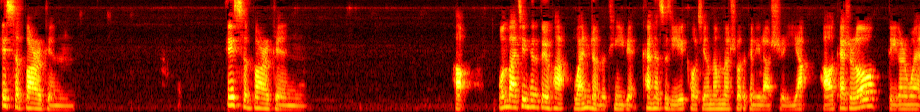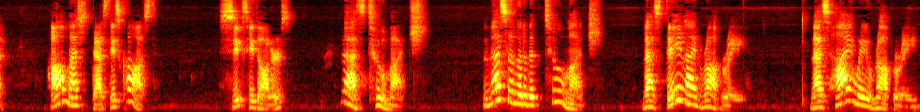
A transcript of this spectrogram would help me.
It's a bargain. It's a bargain. 好，我们把今天的对话完整的听一遍，看看自己口型能不能说的跟李老师一样。好，开始喽。第一个人问：How much does this cost? Sixty dollars. That's too much. That's a little bit too much. That's daylight robbery. That's highway robbery.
